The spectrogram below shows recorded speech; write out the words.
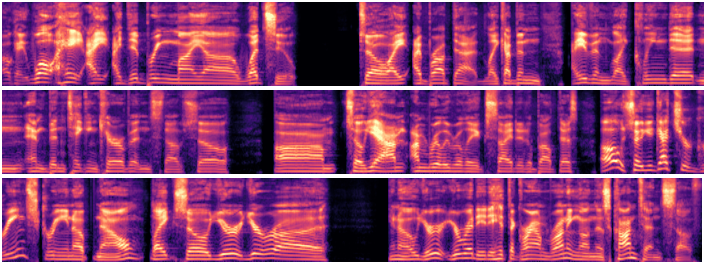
Okay. Well, hey, I I did bring my uh, wetsuit. So I, I brought that. Like I've been I even like cleaned it and, and been taking care of it and stuff. So um so yeah, I'm I'm really really excited about this. Oh, so you got your green screen up now. Like so you're you're uh you know, you're you're ready to hit the ground running on this content stuff.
